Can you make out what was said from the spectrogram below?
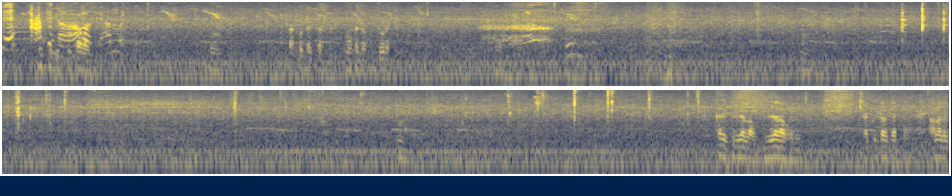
আমাকে আচ্ছা দাও আমাকে আমাকে দেখো দেখো মুখে দেখো জোরে খালি ভিজে লাও ভিজে লাও খালি চাকুটা দেখা আমাদের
